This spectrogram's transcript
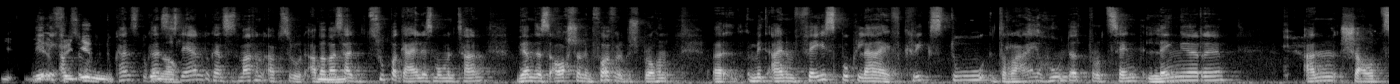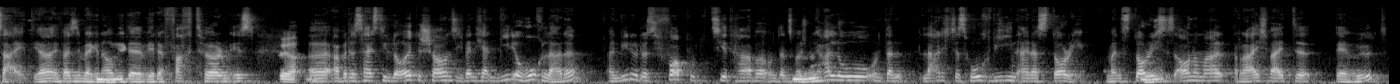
Nee, nee, für absolut. Jeden. Du kannst, du kannst genau. es lernen, du kannst es machen, absolut. Aber mhm. was halt super geil ist momentan, wir haben das auch schon im Vorfeld besprochen, äh, mit einem Facebook Live kriegst du 300% längere Anschauzeit. Ja, ich weiß nicht mehr genau, mhm. wie, der, wie der Fachterm ist. Ja. Äh, aber das heißt, die Leute schauen sich, wenn ich ein Video hochlade, ein Video, das ich vorproduziert habe und dann zum mhm. Beispiel Hallo und dann lade ich das hoch wie in einer Story. Meine Stories mhm. ist auch nochmal Reichweite erhöht,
